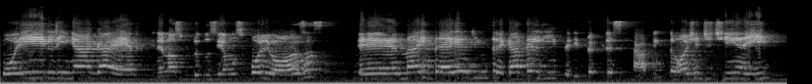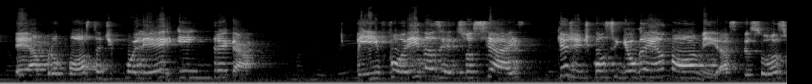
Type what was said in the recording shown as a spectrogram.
foi linha HF. Né? Nós produzíamos folhosas é, na ideia de entregar delivery para Piracicaba. Então, a gente tinha aí é, a proposta de colher e entregar. E foi nas redes sociais que a gente conseguiu ganhar nome. As pessoas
